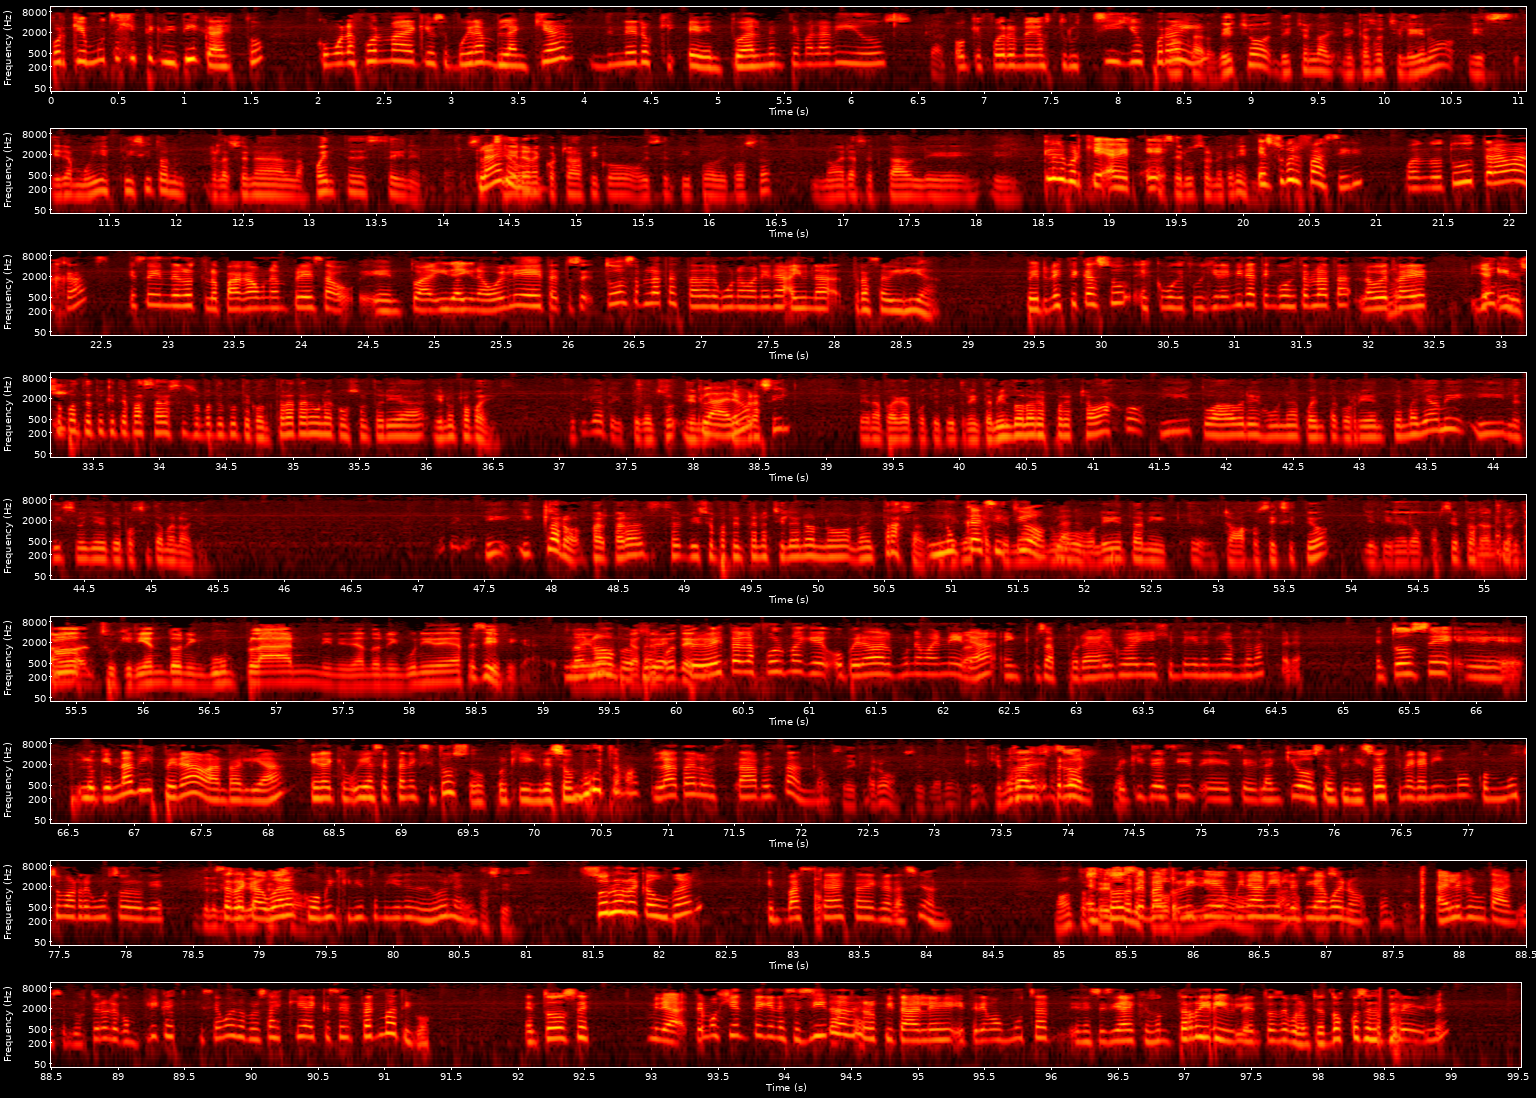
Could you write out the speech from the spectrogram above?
Porque mucha gente critica esto como una forma de que se pudieran blanquear dineros que eventualmente mal habidos Claro. o que fueron medios truchillos por No, ahí. claro. De hecho, de hecho en, la- en el caso chileno es, era muy explícito en relación a la fuente de ese dinero. O sea, Claro. Si era narcotráfico o ese tipo de cosas, no era aceptable eh, Claro, porque, a ver, eh, hacer uso del mecanismo. es súper fácil. Cuando tú trabajas, ese dinero te lo paga una empresa o eventual, y hay una boleta. Entonces, toda esa plata está de alguna manera, hay una trazabilidad. Pero en este caso es como que tú dijeras, mira, tengo esta plata, la voy a No, traer. y No, y- suponte tú que te pasa a veces, suponte tú te contratan una consultoría en otro país. Fíjate, te en, Claro. en Brasil te van a pagar, ponte tú, 30 mil dólares por el trabajo y tú abres una cuenta corriente en Miami y les dices, oye, deposítamelo allá. Y, y claro, para, para el Servicio Interno chileno no, no hay traza. ¿te Nunca existió, no, no claro. hubo boleta, ni el trabajo sí existió y el dinero, por cierto, No, no que- sugiriendo ningún plan ni, ni dando ninguna idea específica. Esto no, es no, pero, pero esta es la forma que operaba de alguna manera. en- o sea, por algo había gente que tenía plata afuera. Entonces, eh, lo que nadie esperaba en realidad era que iba a ser tan exitoso, porque ingresó mucha más plata de lo que se estaba pensando. se declaró, se declaró. O sea, perdón, claro, quise decir, eh, se blanqueó, se utilizó este mecanismo con mucho más recursos de lo que de lo que se había recaudaron pensado. como 1.500 millones de dólares. Así es. Solo recaudar en base a esta declaración. No, Entonces, eso en Marco Estados Enrique Unidos, Ominami, él claro, decía, puede ser bueno. A él le preguntaban, dice, pero usted no le complica esto. Y decía, bueno, pero ¿sabes qué? Hay que ser pragmático. Entonces, mira, tenemos gente que necesita de hospitales y tenemos muchas necesidades que son terribles. Entonces, bueno, estas dos cosas terribles,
